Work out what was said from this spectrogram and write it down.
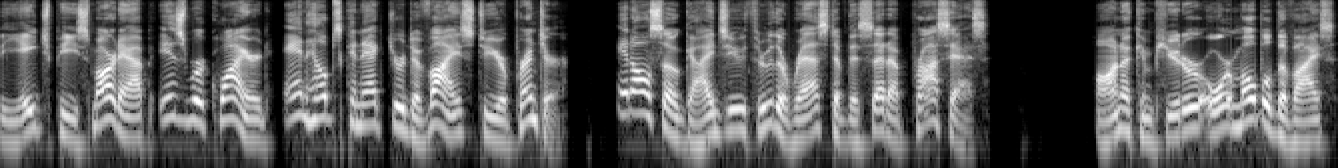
The HP Smart app is required and helps connect your device to your printer. It also guides you through the rest of the setup process. On a computer or mobile device,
